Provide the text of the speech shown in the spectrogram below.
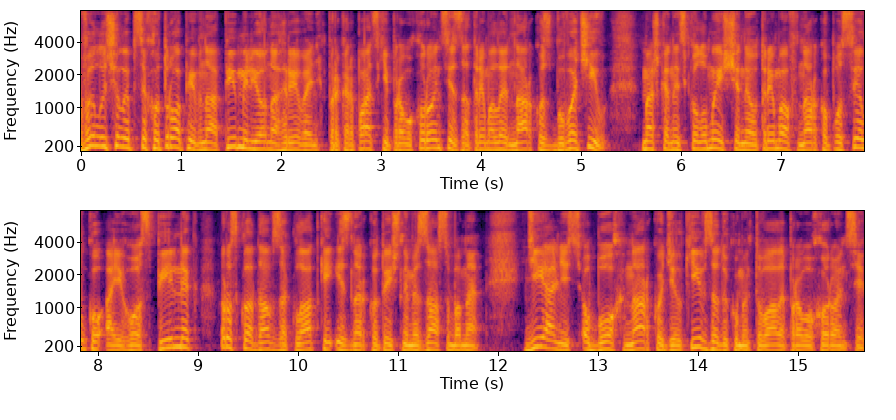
Вилучили психотропів на півмільйона гривень. Прикарпатські правоохоронці затримали наркозбувачів. Мешканець Коломийщини отримав наркопосилку, а його спільник розкладав закладки із наркотичними засобами. Діяльність обох наркоділків задокументували правоохоронці.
